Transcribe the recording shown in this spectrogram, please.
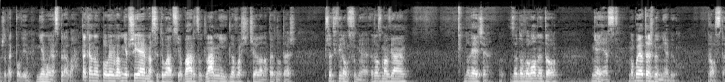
że tak powiem, nie moja sprawa. Taka, no powiem Wam, nieprzyjemna sytuacja. Bardzo dla mnie i dla właściciela na pewno też. Przed chwilą w sumie rozmawiałem. No wiecie, zadowolony to nie jest. No bo ja też bym nie był. Proste.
